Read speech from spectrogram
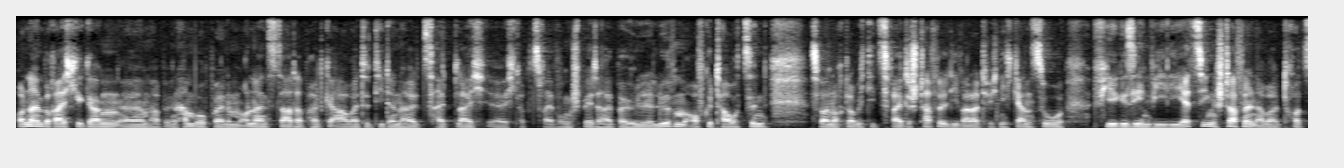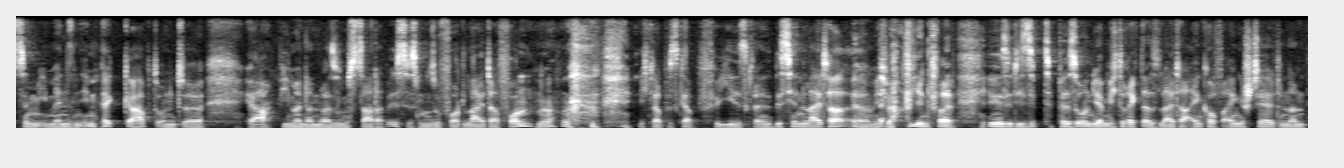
Online-Bereich gegangen, äh, habe in Hamburg bei einem Online-Startup halt gearbeitet, die dann halt zeitgleich, äh, ich glaube zwei Wochen später halt bei Höhle der Löwen aufgetaucht sind. Es war noch, glaube ich, die zweite Staffel, die war natürlich nicht ganz so viel gesehen wie die jetzigen Staffeln, aber trotzdem immensen Impact gehabt und äh, ja, wie man dann bei so einem Startup ist, ist man sofort Leiter von. Ne? Ich glaube, es gab für jedes kleine bisschen Leiter. Ähm, ich war auf jeden Fall irgendwie so die siebte Person, die haben mich direkt als Leiter Einkauf eingestellt und dann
